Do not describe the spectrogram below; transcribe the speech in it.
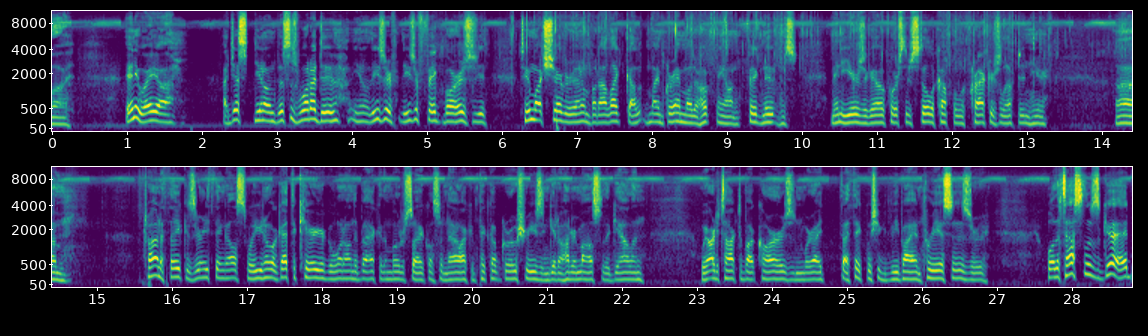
uh, anyway, uh, I just, you know, this is what I do. You know, these are these are fig bars. Too much sugar in them, but I like. I, my grandmother hooked me on fig Newtons many years ago. Of course, there's still a couple of crackers left in here. Um, trying to think, is there anything else? Well, you know, I got the carrier going on the back of the motorcycle, so now I can pick up groceries and get 100 miles to the gallon. We already talked about cars and where I, I think we should be buying Priuses or, well, the Tesla's good.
